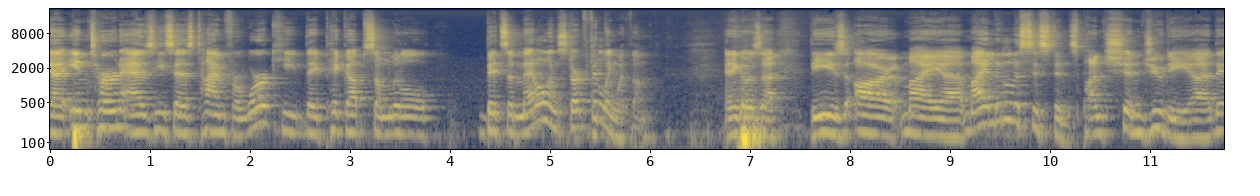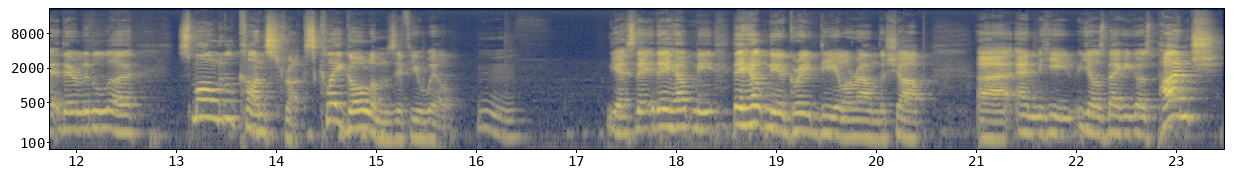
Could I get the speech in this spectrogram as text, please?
uh, in turn, as he says time for work, he they pick up some little bits of metal and start fiddling with them. And he goes, uh, "These are my uh, my little assistants, Punch and Judy. Uh, they're, they're little uh, small little constructs, clay golems, if you will. Yes, they, they help me. They help me a great deal around the shop." Uh, and he yells back. He goes, "Punch!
